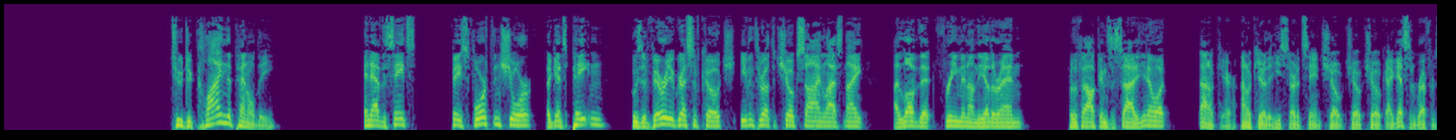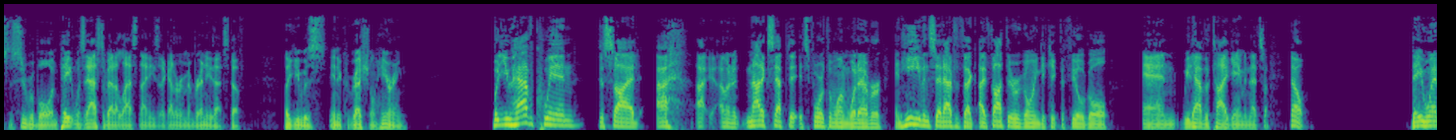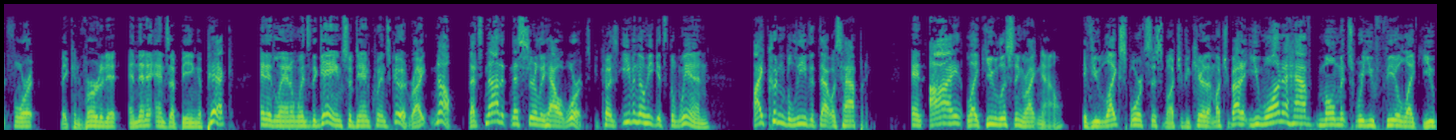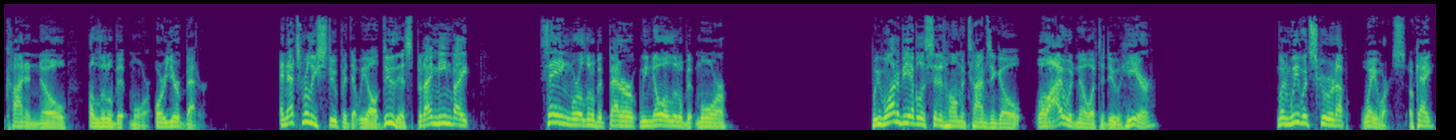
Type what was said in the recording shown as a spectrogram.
to decline the penalty and have the Saints face fourth and short against Payton, who's a very aggressive coach, even throughout the choke sign last night. I love that Freeman on the other end for the Falcons decided, you know what? I don't care. I don't care that he started saying choke, choke, choke. I guess in reference to the Super Bowl. And Payton was asked about it last night. He's like, I don't remember any of that stuff. Like he was in a congressional hearing. But you have Quinn decide, I, I, I'm going to not accept it. It's fourth and one, whatever. And he even said after the fact, I thought they were going to kick the field goal and we'd have the tie game and that's no. They went for it. They converted it and then it ends up being a pick and Atlanta wins the game. So Dan Quinn's good, right? No, that's not necessarily how it works because even though he gets the win, I couldn't believe that that was happening. And I, like you listening right now, if you like sports this much, if you care that much about it, you want to have moments where you feel like you kind of know a little bit more or you're better. And that's really stupid that we all do this, but I mean by saying we're a little bit better, we know a little bit more. We want to be able to sit at home at times and go, well, I would know what to do here. When we would screw it up way worse, okay?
